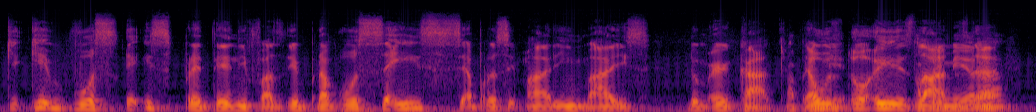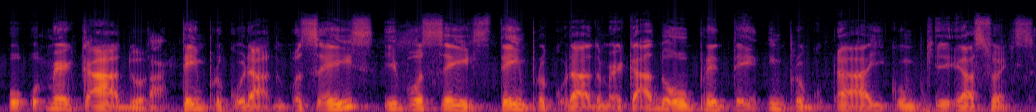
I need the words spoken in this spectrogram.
O que, que vocês pretendem fazer para vocês se aproximarem mais do mercado? é os dois lados, primeira... né? O, o mercado tá. tem procurado vocês e vocês têm procurado o mercado ou pretendem procurar e com que ações?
